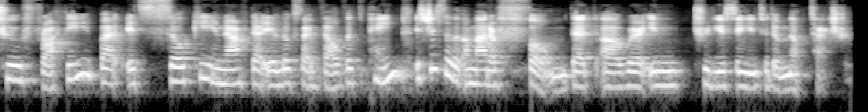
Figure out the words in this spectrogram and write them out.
too frothy, but it's silky enough that it looks like velvet paint. It's just a amount of foam that uh, we're introducing into the milk texture.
